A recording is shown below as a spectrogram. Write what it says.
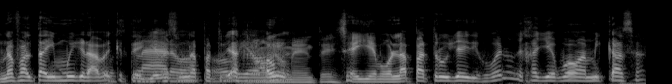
una falta ahí muy grave Pues que te claro, lleves una patrulla. Obviamente. se llevó la patrulla y dijo, bueno, deja llevo a mi casa.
